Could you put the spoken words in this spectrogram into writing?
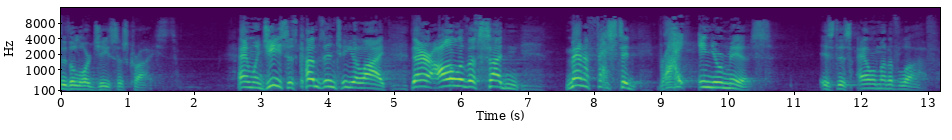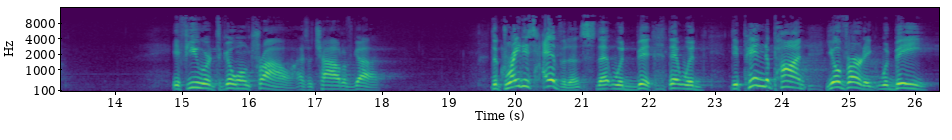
through the Lord Jesus Christ. And when Jesus comes into your life, there all of a sudden manifested right in your midst is this element of love. If you were to go on trial as a child of God, the greatest evidence that would be, that would depend upon your verdict would be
